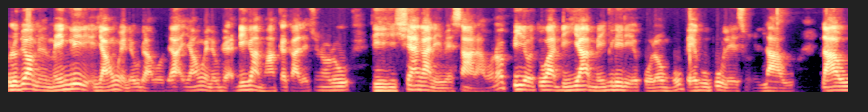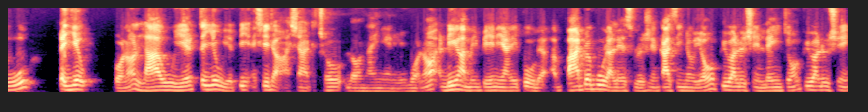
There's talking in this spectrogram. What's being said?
ဘယ်လိုပြောရမလဲ main ကလေးတွေအယောင်းဝယ်လောက်တာပေါ့ဗျာအယောင်းဝယ်လောက်တဲ့အဓိက market ကလည်းကျွန်တော်တို့ဒီရှမ်းကနေပဲစတာပေါ့နော်ပြီးတော့ तू ကဒီရ main ကလေးတွေအကုန်လုံးကိုဘယ်ကိုပို့လဲဆိုရင်လာဦးလာဦးတရုတ်ပေါ့နော်လာဦးရဲ့တရုတ်ရဲ့ပြီးအရှိတောင်အာရှတချို့လောနိုင်ငံတွေပေါ့နော်အဓိက main ပေးနေရတွေပို့လဲဘာအတွက်ပို့တာလဲဆိုလို့ရှိရင်ကာစီနိုရောပြီးသွားလို့ရှိရင်လိန်ကျွန်းပြီးသွားလို့ရှိရင်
